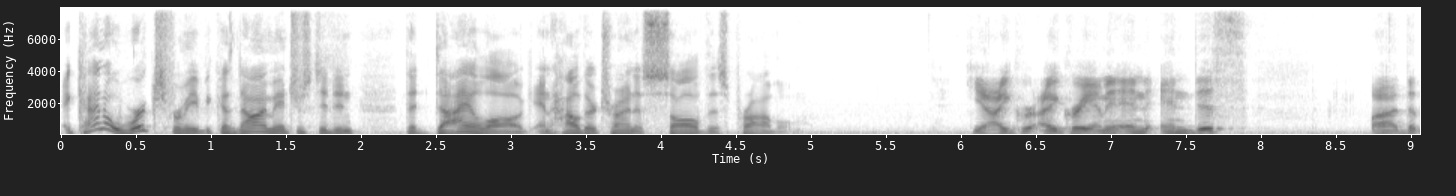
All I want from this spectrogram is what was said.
it kind of works for me because now I'm interested in the dialogue and how they're trying to solve this problem. Yeah, I agree. I agree. I mean, and and this, uh, the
